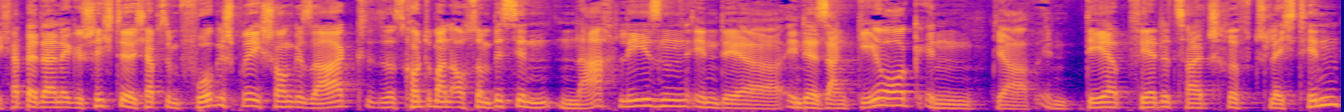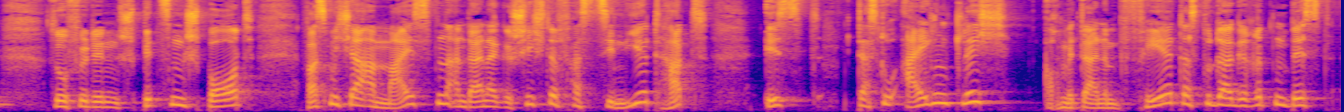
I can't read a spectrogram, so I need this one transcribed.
Ich habe ja deine Geschichte, ich habe es im Vorgespräch schon gesagt, das konnte man auch so ein bisschen nachlesen in der in der St. Georg in ja in der Pferdezeitschrift schlechthin, so für den Spitzensport. Was mich ja am meisten an deiner Geschichte fasziniert hat, ist, dass du eigentlich auch mit deinem Pferd, das du da geritten bist,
